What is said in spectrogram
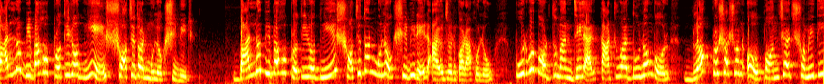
বাল্য বিবাহ প্রতিরোধ নিয়ে সচেতনমূলক শিবির। বাল্য বিবাহ প্রতিরোধ নিয়ে সচেতনমূলক শিবিরের আয়োজন করা হলো। পূর্ব বর্ধমান জেলার কাটোয়া দু নম্বর ব্লক প্রশাসন ও পঞ্চায়েত সমিতি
